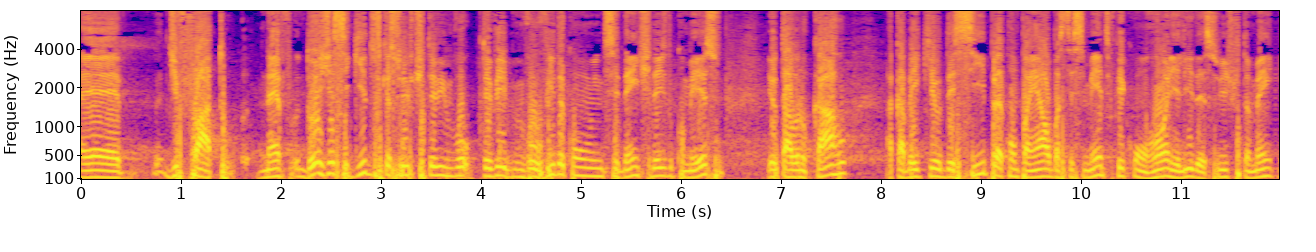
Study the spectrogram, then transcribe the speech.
É, de fato, né, dois dias seguidos que a Swift teve, teve envolvida com um incidente desde o começo. Eu estava no carro, acabei que eu desci para acompanhar o abastecimento, fiquei com o Rony ali da Swift também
